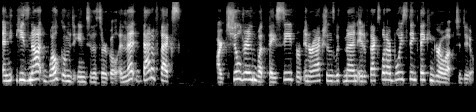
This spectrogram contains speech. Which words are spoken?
and he's not welcomed into the circle. And that, that affects our children, what they see from interactions with men. It affects what our boys think they can grow up to do.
